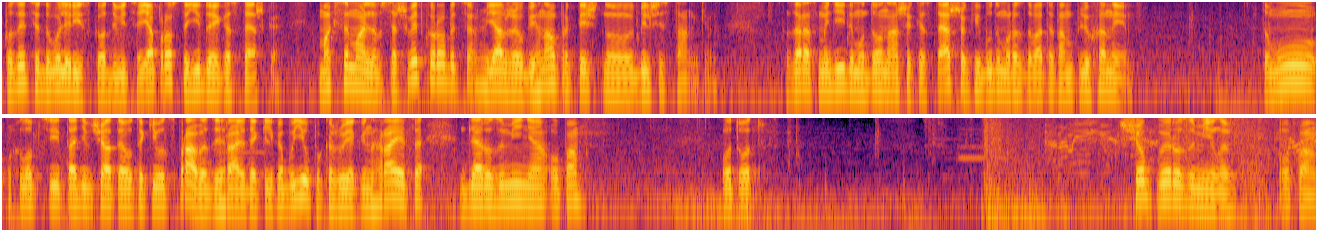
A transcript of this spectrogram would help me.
позицію доволі різко. От дивіться, я просто їду як стежка. Максимально все швидко робиться. Я вже обігнав практично більшість танків. Зараз ми дійдемо до наших СТ-шок і будемо роздавати там плюхани. Тому, хлопці та дівчата, отакі от справи. Зіграю декілька боїв, покажу, як він грається для розуміння. Опа. От-от. Щоб ви розуміли. Опа.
